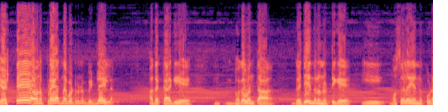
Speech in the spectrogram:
ಎಷ್ಟೇ ಅವನು ಪ್ರಯತ್ನ ಪಟ್ಟರು ಬಿಡಲೇ ಇಲ್ಲ. ಅದಕ್ಕಾಗಿಯೇ ಭಗವಂತ ಗಜೇಂದ್ರನೊಟ್ಟಿಗೆ ಈ ಮೊಸಳೆಯನ್ನು ಕೂಡ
